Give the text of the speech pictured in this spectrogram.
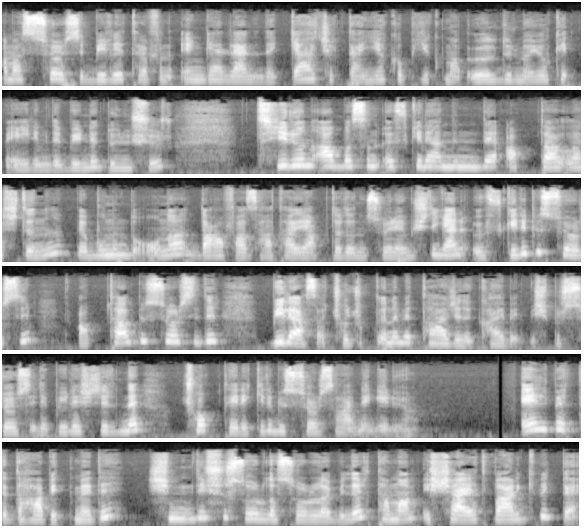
ama Cersei birliği tarafından engellendiğinde gerçekten yakıp yıkma, öldürme, yok etme eğiliminde birine dönüşür. Tyrion ablasının öfkelendiğinde aptallaştığını ve bunun da ona daha fazla hata yaptırdığını söylemişti. Yani öfkeli bir Cersei aptal bir Cersei'dir. Bilhassa çocuklarını ve tacını kaybetmiş bir Cersei ile birleştirdiğinde çok tehlikeli bir Cersei haline geliyor. Elbette daha bitmedi. Şimdi şu sorula sorulabilir. Tamam işaret var gibi de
